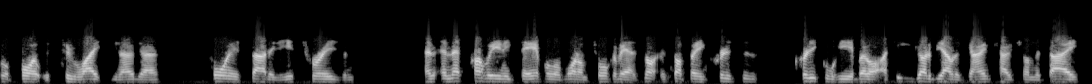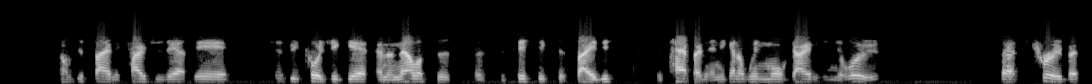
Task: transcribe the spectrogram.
to a point it was too late. You know, the Fournier started to hit trees and and, and that's probably an example of what I'm talking about. It's not it's not being criticism, critical here, but I think you've got to be able to game coach on the day. I'm just saying the coaches out there, just because you get an analysis of statistics that say this has happened and you're going to win more games than you lose. That's true, but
